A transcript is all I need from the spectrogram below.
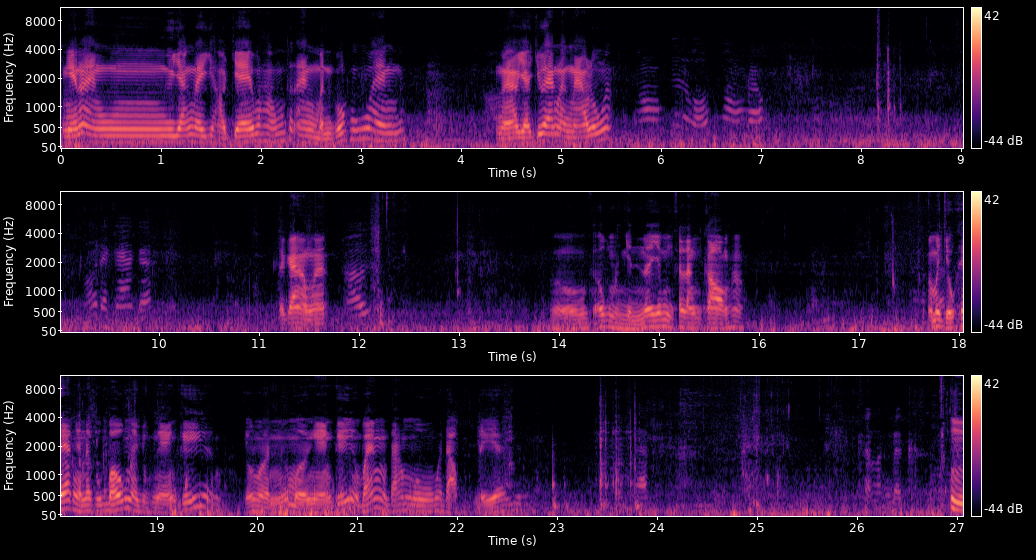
Nghe nó ăn ngư dân đây họ chê quá không thích ăn mình cũng không có ăn nữa. Nào giờ chưa ăn lần nào luôn á. Đại ca không à? Ừ. Ồ, cái út này nhìn nó giống như cái lăng con ha. Ở mấy chỗ khác này nó cũng bốn năm chục ngàn ký chỗ mình có 10 ngàn ký mà bán người ta không mua mới độc địa.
